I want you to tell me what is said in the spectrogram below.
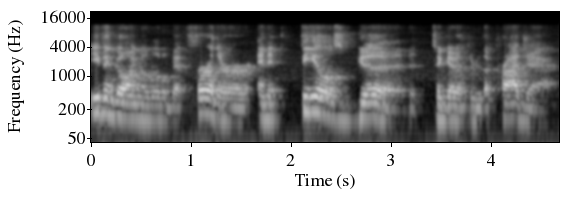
even going a little bit further, and it feels good to go through the project,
